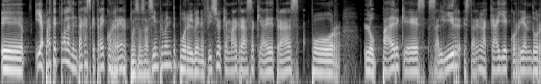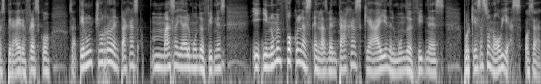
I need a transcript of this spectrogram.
Eh, y aparte todas las ventajas que trae correr, pues, o sea, simplemente por el beneficio de quemar grasa que hay detrás, por lo padre que es salir, estar en la calle corriendo, respirar aire fresco. O sea, tiene un chorro de ventajas más allá del mundo de fitness. Y, no me enfoco en las, en las ventajas que hay en el mundo de fitness, porque esas son obvias. O sea,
